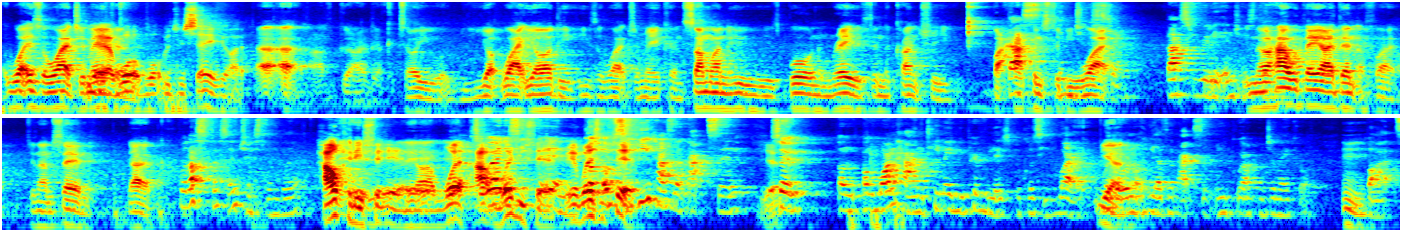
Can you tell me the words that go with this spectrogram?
what is a white Jamaican? Yeah, what, what would you say? Like, Uh, uh, God, I could tell you, white Yardie, he's a white Jamaican, someone who is born and raised in the country, but That's happens to be white. That's really interesting. You know, how would they identify? Do you know what I'm saying? Like, Well, that's that's interesting, bro. How can he fit in? Yeah, Uh, where, So how, where where does do you fit in? in? Yeah, where he obviously fit? he has an accent. Yeah. So on, on one hand, he may be privileged because he's white, whether Yeah. or not he has an accent. He grew up in Jamaica, mm, but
